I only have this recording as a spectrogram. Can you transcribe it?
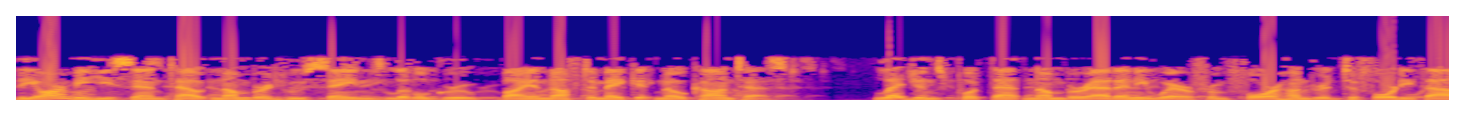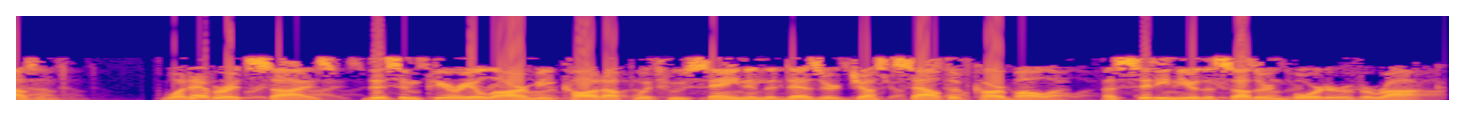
The army he sent outnumbered Hussein's little group by enough to make it no contest. Legends put that number at anywhere from 400 to 40,000. Whatever its size, this imperial army caught up with Hussein in the desert just south of Karbala, a city near the southern border of Iraq.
